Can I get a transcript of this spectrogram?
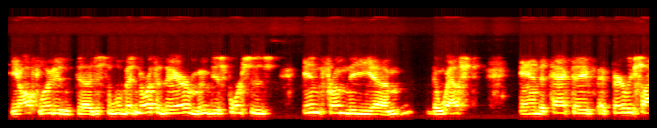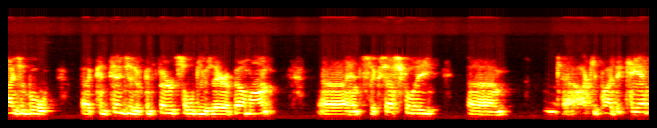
he offloaded uh, just a little bit north of there, moved his forces in from the um, the west, and attacked a, a fairly sizable uh, contingent of Confederate soldiers there at Belmont, uh, and successfully um, uh, occupied the camp,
